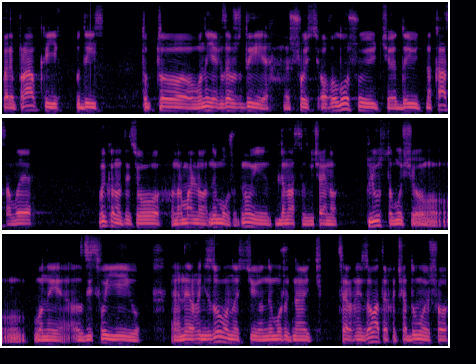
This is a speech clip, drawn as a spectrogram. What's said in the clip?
переправки їх кудись. Тобто вони, як завжди, щось оголошують, дають наказ, але виконати цього нормально не можуть. Ну і для нас це звичайно плюс, тому що вони зі своєю е, неорганізованістю не можуть навіть це організувати. Хоча думаю, що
